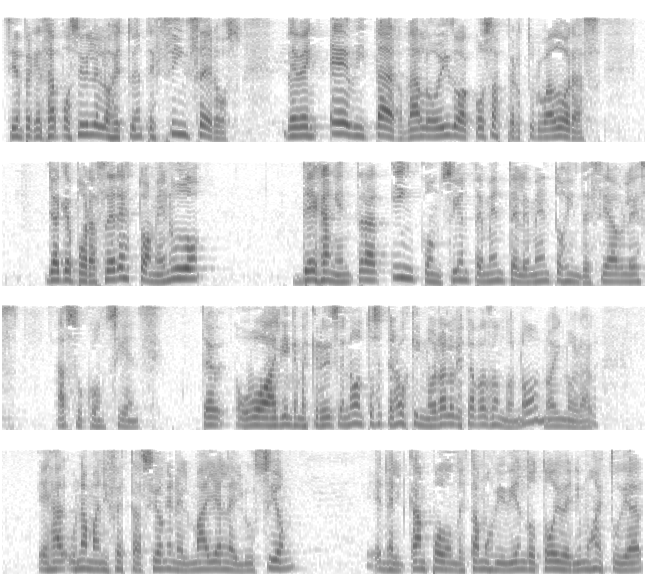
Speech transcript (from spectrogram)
Siempre que sea posible, los estudiantes sinceros deben evitar darle oído a cosas perturbadoras, ya que por hacer esto a menudo dejan entrar inconscientemente elementos indeseables a su conciencia. Hubo alguien que me escribió y dice, no, entonces tenemos que ignorar lo que está pasando. No, no ignorarlo. Es una manifestación en el Maya, en la ilusión, en el campo donde estamos viviendo todo y venimos a estudiar.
